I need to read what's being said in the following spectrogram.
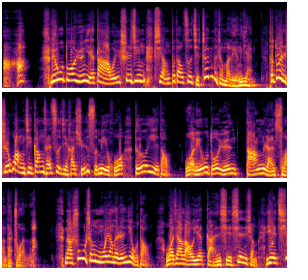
啊！刘多云也大为吃惊，想不到自己真的这么灵验。他顿时忘记刚才自己还寻死觅活，得意道：“我刘多云当然算得准了。”那书生模样的人又道：“我家老爷感谢先生，也钦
